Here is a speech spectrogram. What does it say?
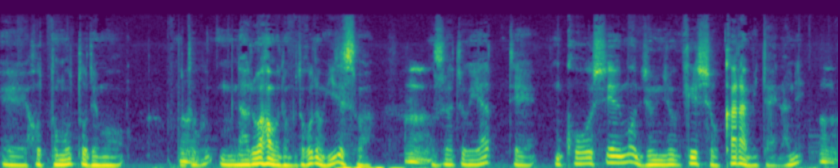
えー、ホットモットでも、うん、ナルワハムでもどこでもいいですわ、うん、それはちょっとやって、甲子園も準々決勝からみたいなね。うん。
